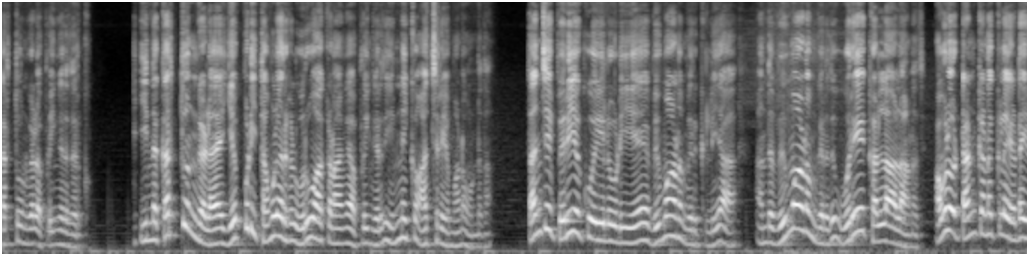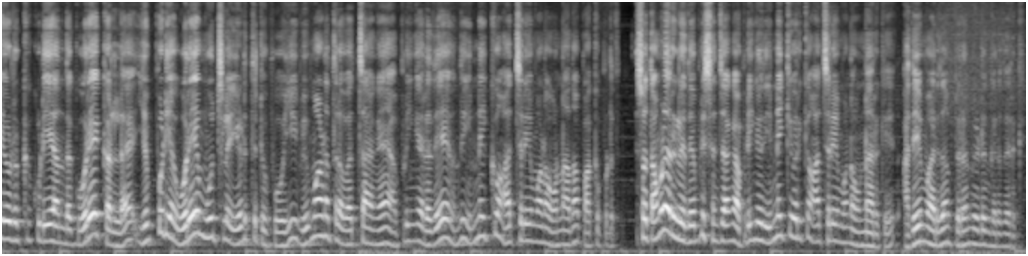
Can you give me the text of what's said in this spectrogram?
கர்த்தூன்கள் அப்படிங்கிறது இருக்கும். இந்த கர்த்தூன்களை எப்படி தமிழர்கள் உருவாக்குனாங்க அப்படிங்கிறது இன்றைக்கும் ஆச்சரியமான ஒன்று தான் தஞ்சை பெரிய கோயிலுடைய விமானம் இருக்கு இல்லையா? அந்த விமானம்ங்கிறது ஒரே கல்லால் ஆனது அவ்வளோ டன் கணக்கில் எடை இருக்கக்கூடிய அந்த ஒரே கல்லை எப்படி ஒரே மூச்சில் எடுத்துகிட்டு போய் விமானத்தில் வச்சாங்க அப்படிங்கிறதே வந்து இன்றைக்கும் ஆச்சரியமான ஒன்றா தான் பார்க்கப்படுது. ஸோ தமிழர்கள் இதை எப்படி செஞ்சாங்க அப்படிங்கிறது இன்றைக்கு வரைக்கும் ஆச்சரியமான ஒன்றா இருக்குது அதே மாதிரி தான் பிரமிடுங்கிறது இருக்குது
